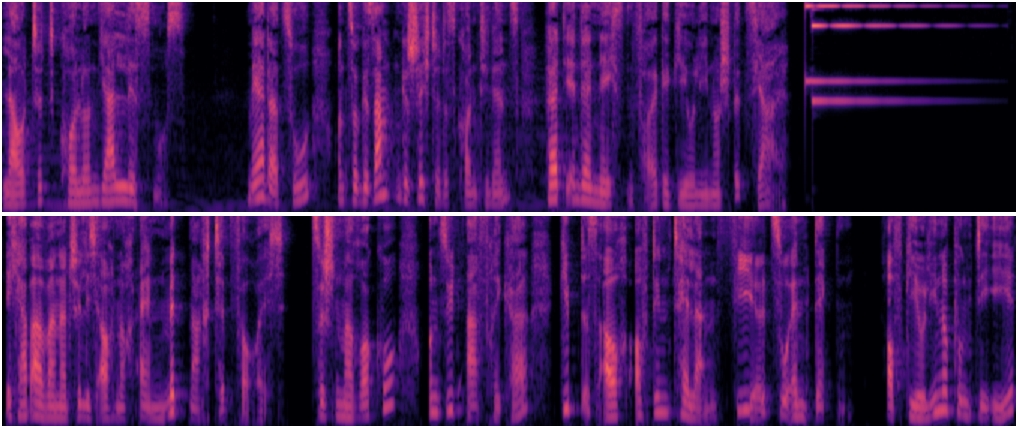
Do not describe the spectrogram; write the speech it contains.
lautet Kolonialismus. Mehr dazu und zur gesamten Geschichte des Kontinents hört ihr in der nächsten Folge Geolino Spezial. Ich habe aber natürlich auch noch einen Mitmachtipp für euch. Zwischen Marokko und Südafrika gibt es auch auf den Tellern viel zu entdecken. Auf geolino.de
